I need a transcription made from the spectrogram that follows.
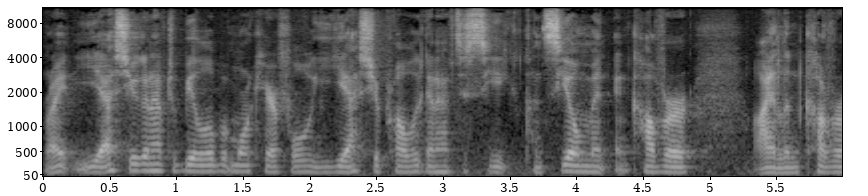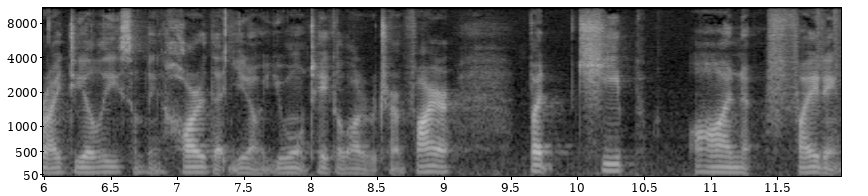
right? Yes, you're going to have to be a little bit more careful. Yes, you're probably going to have to seek concealment and cover, island cover ideally, something hard that, you know, you won't take a lot of return fire, but keep on fighting.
